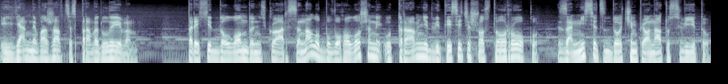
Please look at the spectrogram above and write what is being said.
і я не вважав це справедливим. Перехід до лондонського арсеналу був оголошений у травні 2006 року за місяць до чемпіонату світу.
